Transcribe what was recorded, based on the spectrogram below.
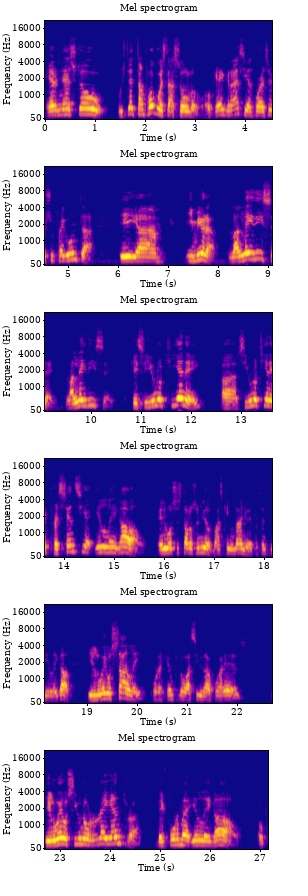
Ernesto, usted tampoco está solo. Ok, gracias por hacer su pregunta. Y, um, y mira, la ley dice, la ley dice que si uno tiene, uh, si uno tiene presencia ilegal, en los Estados Unidos, más que un año de presencia ilegal, y luego sale, por ejemplo, a Ciudad Juárez, y luego si uno reentra de forma ilegal, ¿ok?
